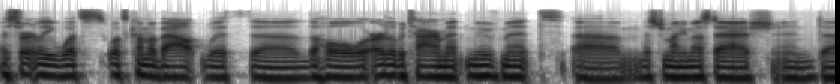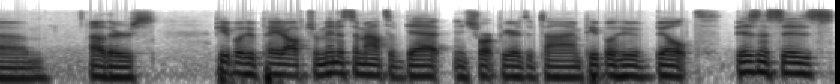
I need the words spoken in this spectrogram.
uh, certainly what's what's come about with uh, the whole early retirement movement, um, Mr. Money Mustache, and um, others. People who've paid off tremendous amounts of debt in short periods of time. People who've built businesses,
